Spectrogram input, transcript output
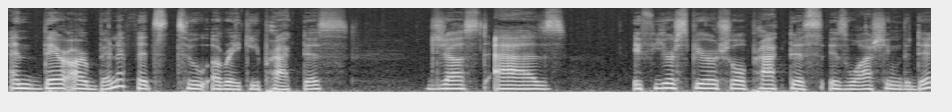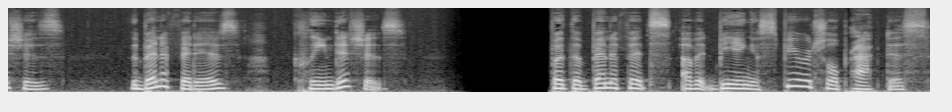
And there are benefits to a Reiki practice, just as if your spiritual practice is washing the dishes, the benefit is clean dishes. But the benefits of it being a spiritual practice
